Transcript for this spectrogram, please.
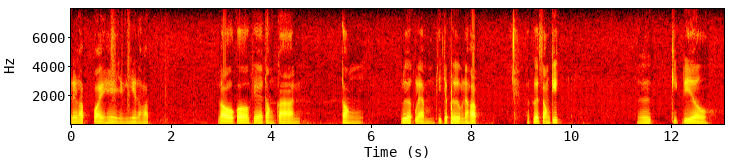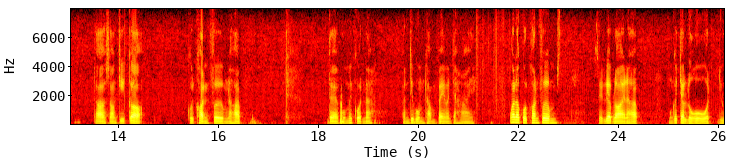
เลยครับ ปล่อยให้อย่างนี้แหละครับ เราก็แค่ต้องการต้องเลือกแรมที่จะเพิ่มนะครับ ถ้าเกิด2กิกหรือกิกเดียว ถ้าเอา2กิกก็กดคอนเฟิร์มนะครับ แต่ผมไม่กดนะ อันที่ผมทำไปมันจะหายเมื่อเรากดคอนเฟิร์ม เสร็จเรียบร้อยนะครับ มันก็จะโหลดอยู่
